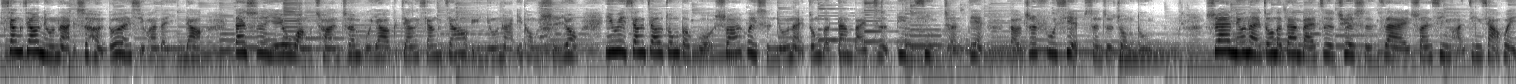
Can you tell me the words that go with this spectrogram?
香蕉牛奶是很多人喜欢的饮料，但是也有网传称不要将香蕉与牛奶一同食用，因为香蕉中的果酸会使牛奶中的蛋白质变性沉淀，导致腹泻甚至中毒。虽然牛奶中的蛋白质确实在酸性环境下会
